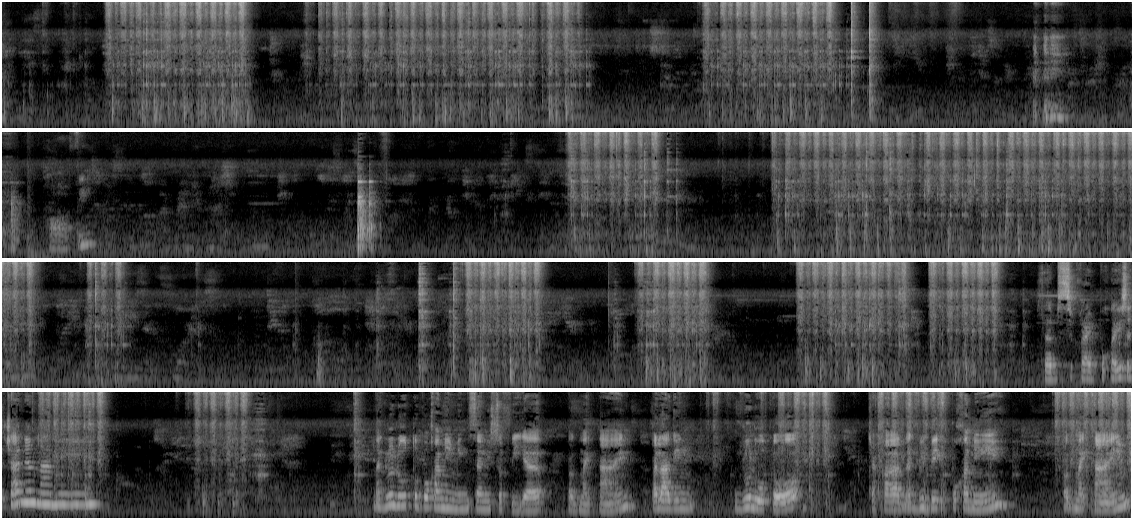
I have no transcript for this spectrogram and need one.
Subscribe po kayo sa channel namin. Nagluluto po kami minsan ni Sofia pag may time. Palaging nagluluto. Tsaka nagbibake po kami pag may time.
